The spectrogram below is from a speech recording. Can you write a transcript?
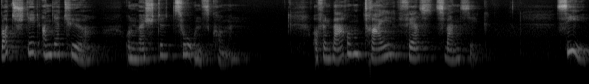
Gott steht an der Tür und möchte zu uns kommen. Offenbarung 3, Vers 20. Sieh,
